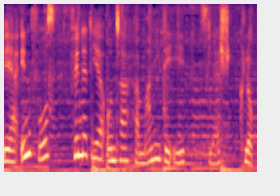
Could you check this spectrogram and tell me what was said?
Mehr Infos findet ihr unter hermoney.de slash club.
